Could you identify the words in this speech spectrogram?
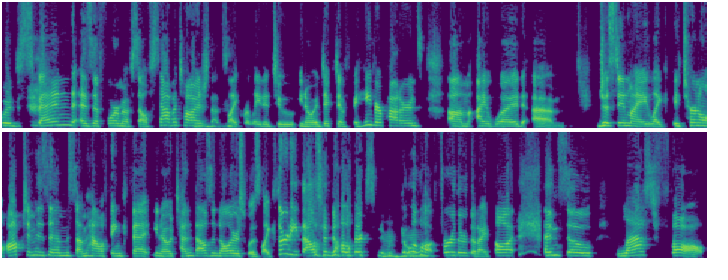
would spend as a form of self sabotage mm-hmm. that's like related to, you know, addictive behavior patterns. Um, I would, um, just in my like eternal optimism somehow think that you know $10,000 was like $30,000 and it would go a mm-hmm. lot further than I thought and so last fall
